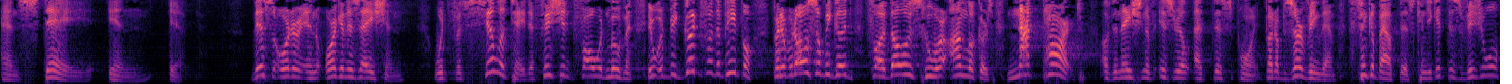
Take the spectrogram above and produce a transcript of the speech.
and stay in it. This order and organization would facilitate efficient forward movement. It would be good for the people, but it would also be good for those who were onlookers, not part of the nation of Israel at this point, but observing them. Think about this. Can you get this visual?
